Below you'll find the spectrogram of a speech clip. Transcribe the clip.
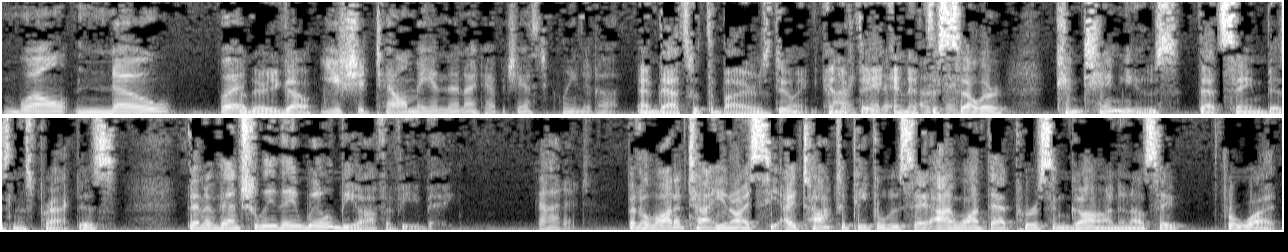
Well, no, but Well, there you go. you should tell me, and then I'd have a chance to clean it up. And that's what the buyer's doing. And I if they, and if the seller continues that same business practice, then eventually they will be off of eBay. Got it. But a lot of time, you know, I see, I talk to people who say, I want that person gone, and I'll say, for what?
